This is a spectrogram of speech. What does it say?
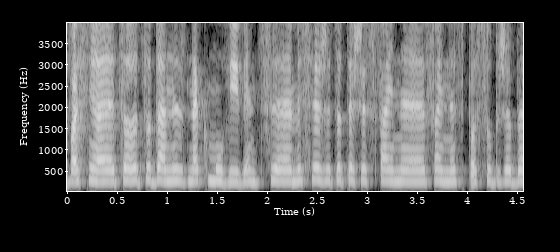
właśnie co, co dany znak mówi, więc e, myślę, że to też jest fajny, fajny sposób, żeby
